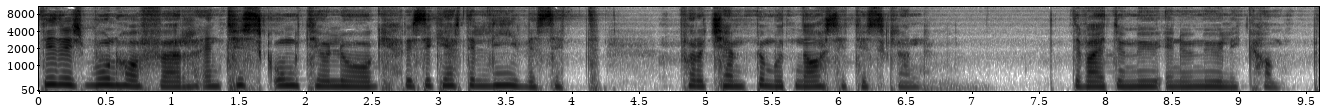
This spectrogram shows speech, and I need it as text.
Didrich Bonhoeffer, en tysk ung teolog, risikerte livet sitt for å kjempe mot Nazi-Tyskland. Det var umu, en umulig kamp.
